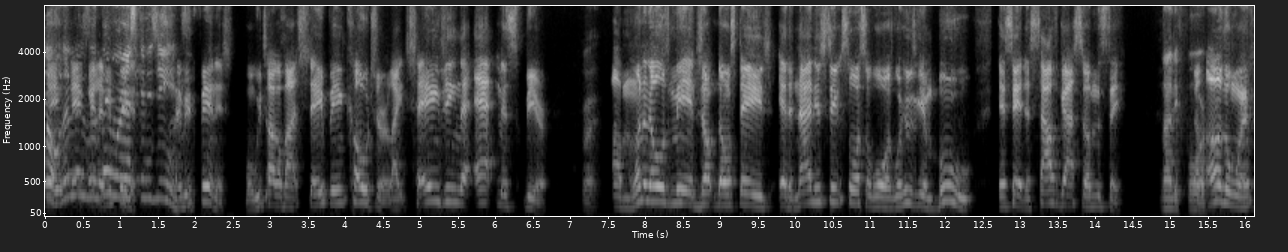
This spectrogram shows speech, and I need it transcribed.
wait, them niggas been wearing finish. skinny jeans. Let me finish. When we talk about shaping culture, like changing the atmosphere, Right. um, one of those men jumped on stage at the 96 Source Awards where he was getting booed and said the South got something to say. The 94. other one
